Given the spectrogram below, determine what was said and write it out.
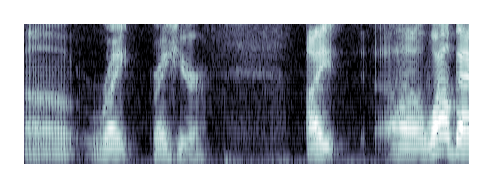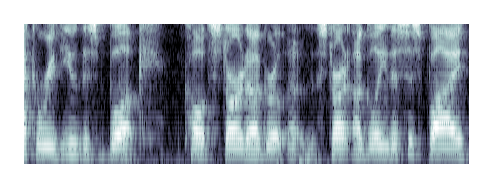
uh, right right here. I uh, a while back I reviewed this book called Start Ugly. Uh, Start Ugly. This is by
